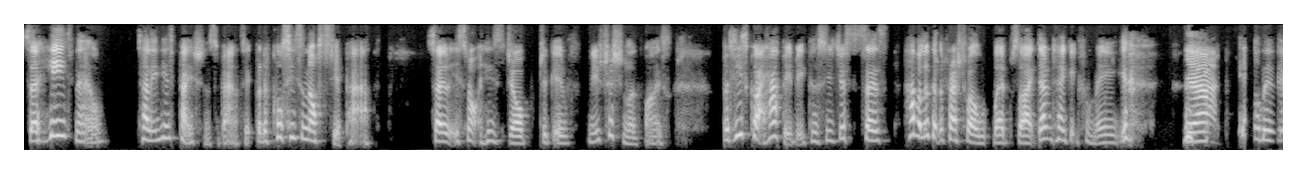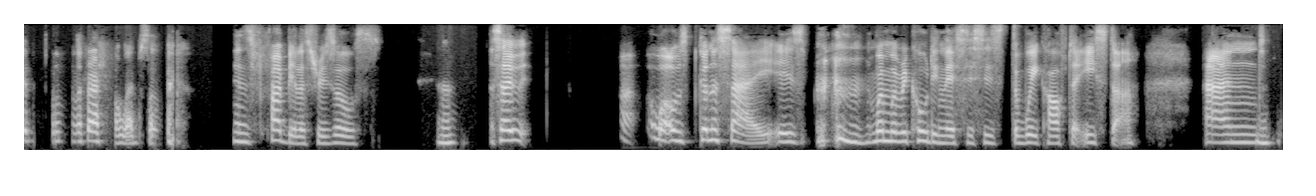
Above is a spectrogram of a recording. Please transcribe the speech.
So he's now telling his patients about it. But of course he's an osteopath. So it's not his job to give nutritional advice. But he's quite happy because he just says have a look at the freshwell website. Don't take it from me. Yeah. The freshwell website. It's a fabulous resource yeah. so uh, what I was going to say is when we're recording this, this is the week after Easter. And mm-hmm.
